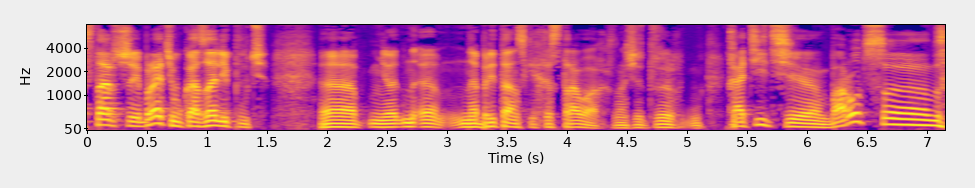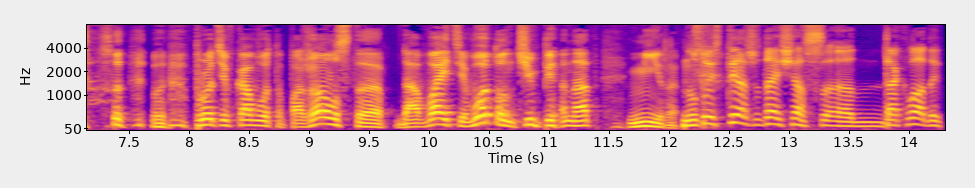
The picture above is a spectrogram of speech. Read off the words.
старшие братья указали путь э, на британских островах. Значит, хотите бороться против кого-то, пожалуйста, давайте. Вот он, чемпионат мира. Ну, то есть ты ожидаешь сейчас доклады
